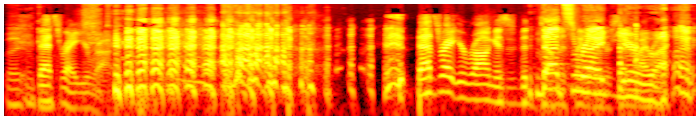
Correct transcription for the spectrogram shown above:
But okay. That's right. You're wrong. That's right. You're wrong. Is the That's thing I've right. ever You're my wrong.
